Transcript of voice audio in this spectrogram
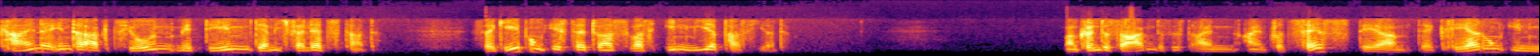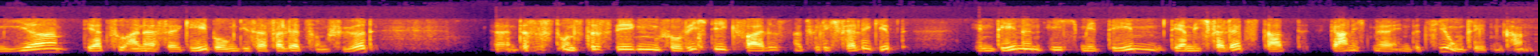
keine Interaktion mit dem, der mich verletzt hat. Vergebung ist etwas, was in mir passiert. Man könnte sagen, das ist ein, ein Prozess der, der Klärung in mir, der zu einer Vergebung dieser Verletzung führt. Äh, das ist uns deswegen so wichtig, weil es natürlich Fälle gibt, in denen ich mit dem, der mich verletzt hat, gar nicht mehr in Beziehung treten kann.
